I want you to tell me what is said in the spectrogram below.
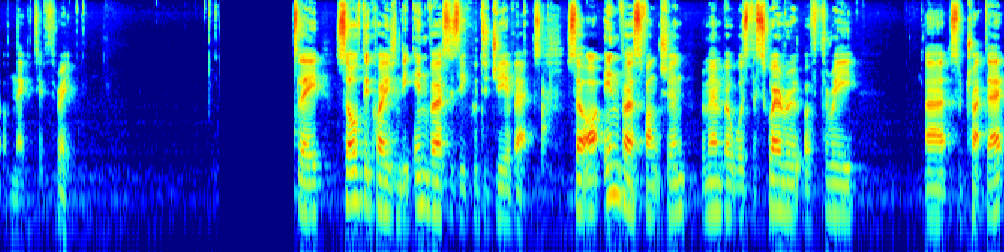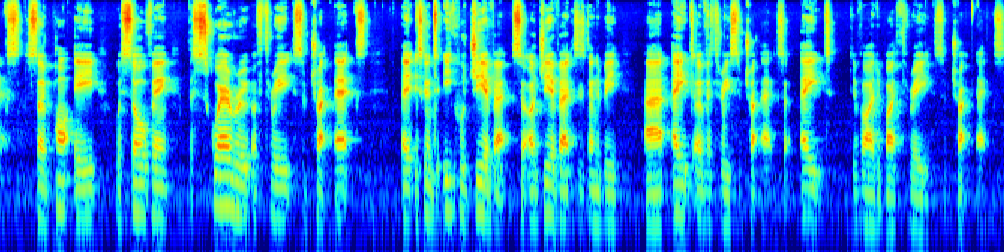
of negative 3. Lastly, solve the equation the inverse is equal to g of x. So our inverse function, remember, was the square root of 3 uh, subtract x. So part E, we're solving the square root of 3 subtract x is going to equal g of x. So our g of x is going to be uh, 8 over 3 subtract x. So 8 divided by 3 subtract x.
